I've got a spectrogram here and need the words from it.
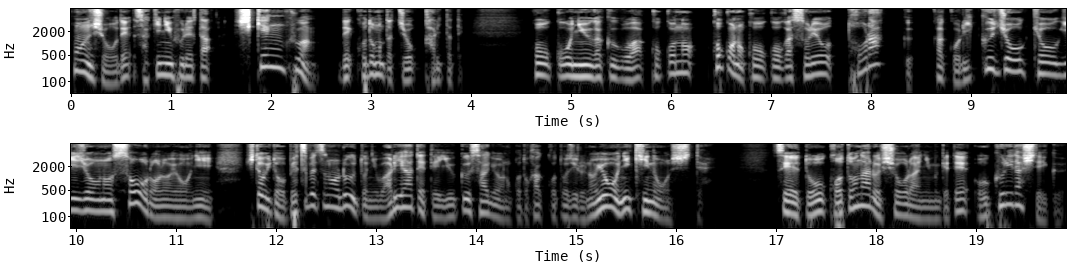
本章で先に触れた試験不安で子供たちを駆り立て、高校入学後はここの個々の高校がそれをトラック、過去陸上競技場の走路のように人々を別々のルートに割り当てていく作業のこと、かっこ閉じるのように機能して、生徒を異なる将来に向けて送り出していく。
